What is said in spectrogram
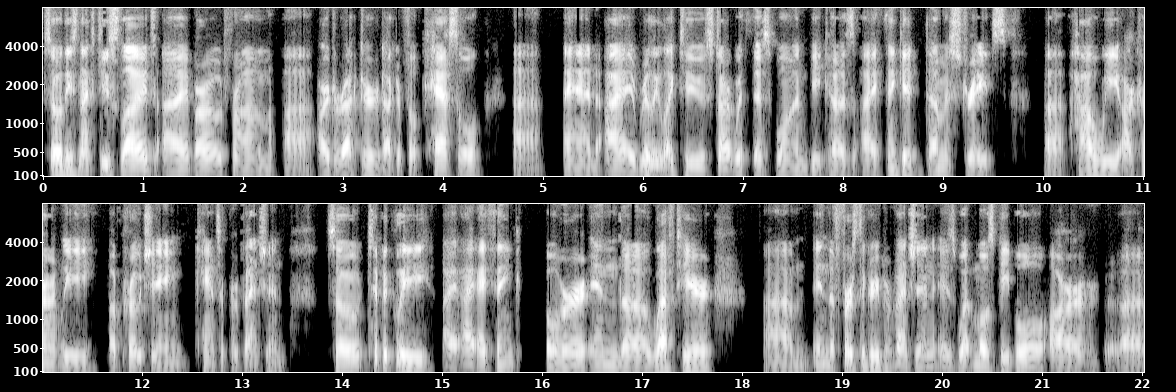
So these next few slides I borrowed from uh, our director, Dr. Phil Castle, uh, and I really like to start with this one because I think it demonstrates uh, how we are currently approaching cancer prevention. So typically, I, I, think over in the left here, um, in the first degree prevention is what most people are uh,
